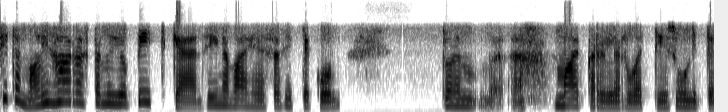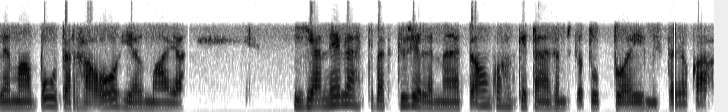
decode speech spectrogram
sitä mä olin harrastanut jo pitkään. Siinä vaiheessa sitten, kun tuonne äh, Maikkarille ruvettiin suunnittelemaan puutarhaohjelmaa ja, ja ne lähtivät kyselemään, että onkohan ketään semmoista tuttua ihmistä, joka,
